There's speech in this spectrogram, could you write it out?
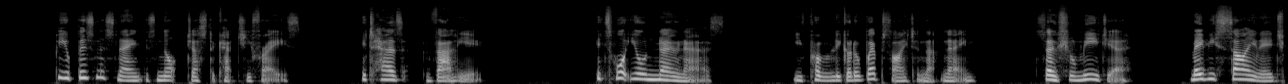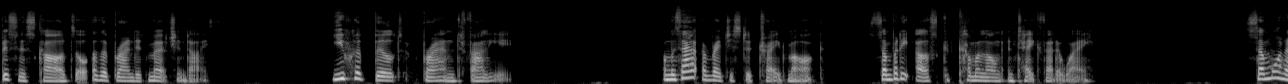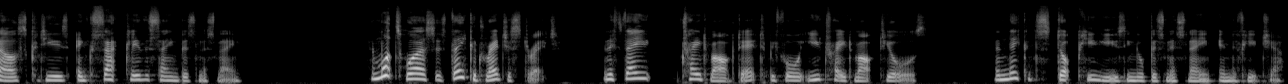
But your business name is not just a catchy phrase, it has value. It's what you're known as. You've probably got a website in that name, social media, maybe signage, business cards, or other branded merchandise. You have built brand value. And without a registered trademark, somebody else could come along and take that away someone else could use exactly the same business name. And what's worse is they could register it. And if they trademarked it before you trademarked yours, then they could stop you using your business name in the future.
